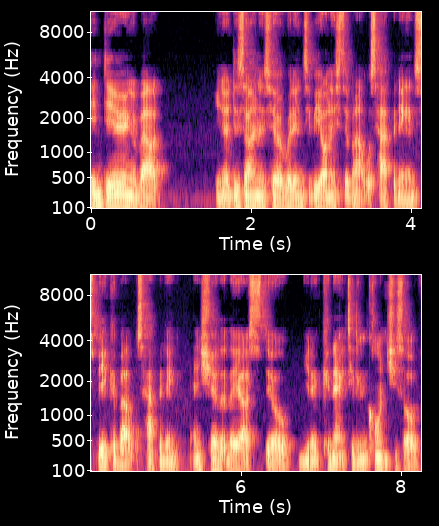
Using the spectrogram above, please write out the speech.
endearing about you know designers who are willing to be honest about what's happening and speak about what's happening and show that they are still you know connected and conscious of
